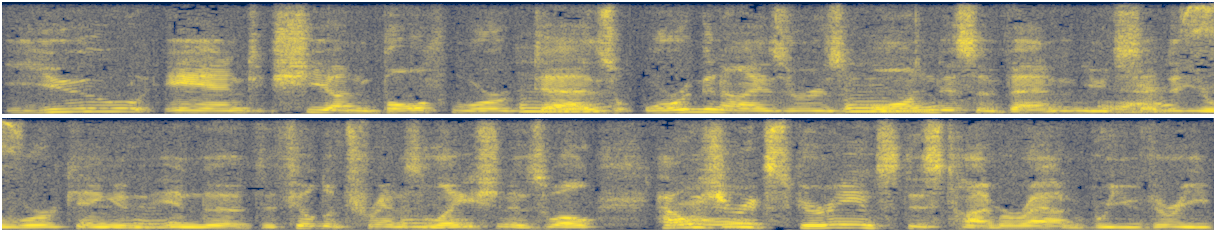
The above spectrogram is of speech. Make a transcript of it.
you and Xian both worked as organizers on this event. You said that you're working in, in the, the field of translation as well. How was your experience this time around? Were you very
